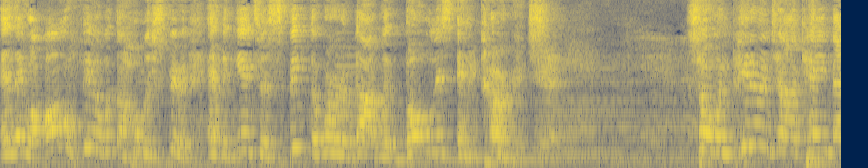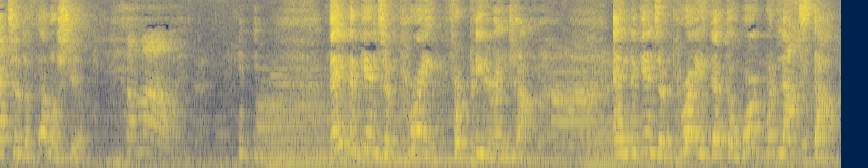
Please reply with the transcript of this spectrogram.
And they were all filled with the Holy Spirit and began to speak the word of God with boldness and courage. So when Peter and John came back to the fellowship, Come on. they began to pray for Peter and John and begin to pray that the work would not stop.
